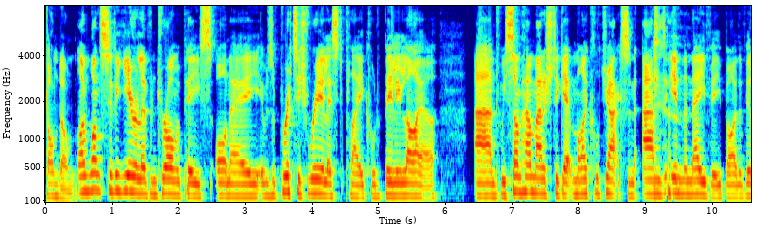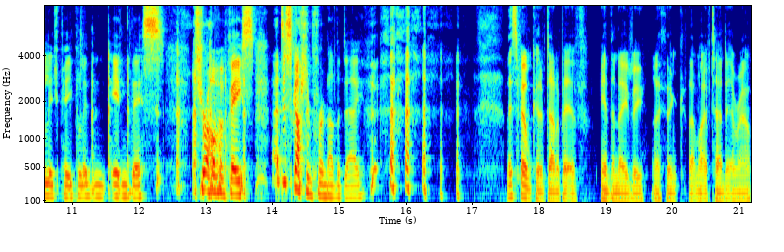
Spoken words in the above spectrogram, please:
condom." I once did a year 11 drama piece on a it was a British realist play called Billy Liar and we somehow managed to get Michael Jackson and in the navy by the village people in in this drama piece. A discussion for another day. This film could have done a bit of in the Navy, I think. That might have turned it around.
